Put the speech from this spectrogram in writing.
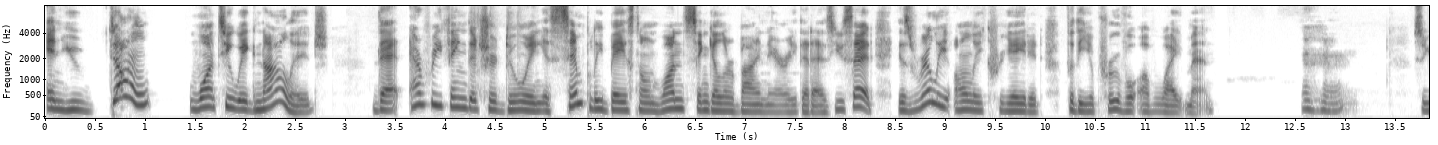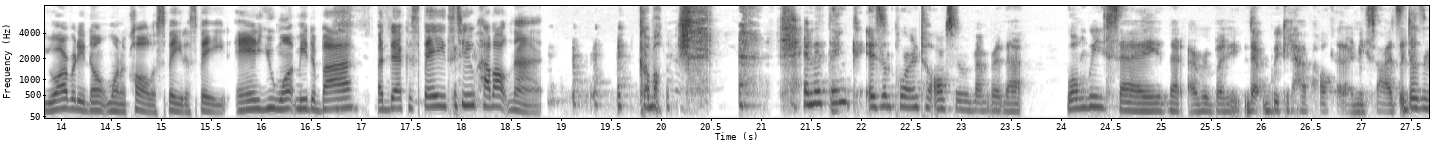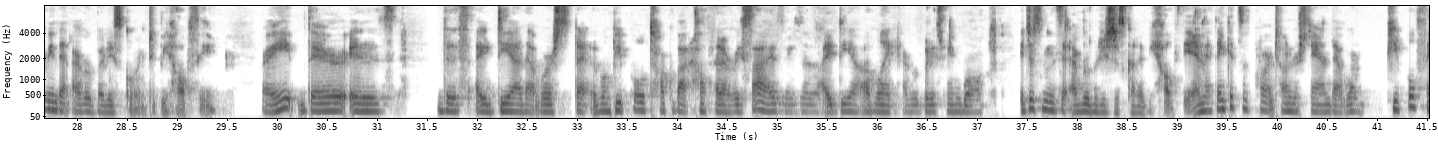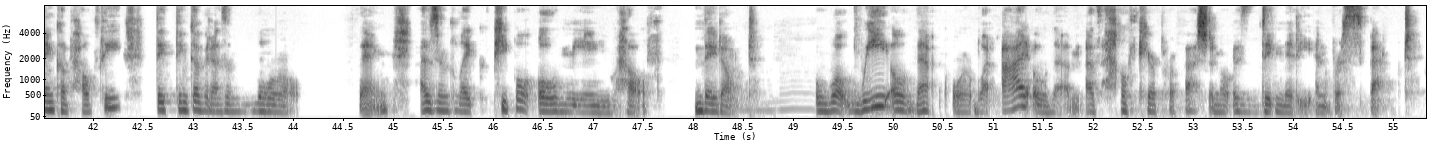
and you don't want to acknowledge that everything that you're doing is simply based on one singular binary that, as you said, is really only created for the approval of white men. Mm-hmm. So you already don't want to call a spade a spade, and you want me to buy a deck of spades too? How about not? Come on. And I think it's important to also remember that when we say that everybody that we could have health at any size, it doesn't mean that everybody's going to be healthy, right? There is this idea that we're that when people talk about health at every size, there's an idea of like everybody saying, well, it just means that everybody's just going to be healthy. And I think it's important to understand that when people think of healthy, they think of it as a moral thing, as in like people owe me and you health. They don't. What we owe them, or what I owe them as a healthcare professional, is dignity and respect.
